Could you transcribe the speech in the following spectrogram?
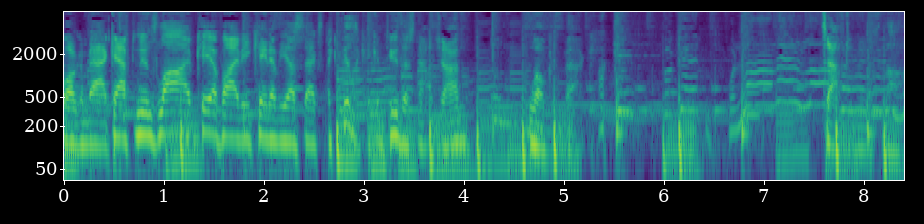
Welcome back. Afternoons live, KFIV, KWSX. I feel like I can do this now, John. Welcome back. It's Afternoons live.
